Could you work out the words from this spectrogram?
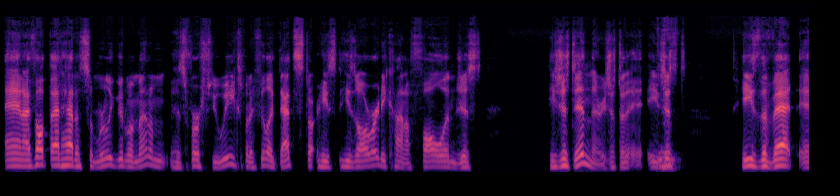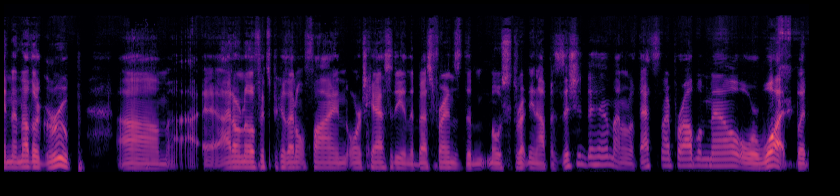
and I thought that had some really good momentum his first few weeks. But I feel like that's start. He's he's already kind of fallen. Just he's just in there. He's just an, he's Mm. just he's the vet in another group. Um, I, I don't know if it's because I don't find Orange Cassidy and the best friends the most threatening opposition to him. I don't know if that's my problem now or what, but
